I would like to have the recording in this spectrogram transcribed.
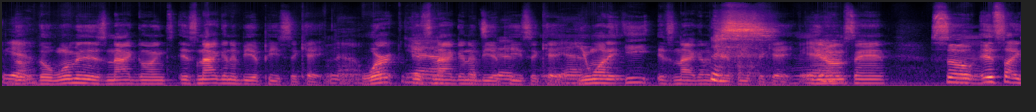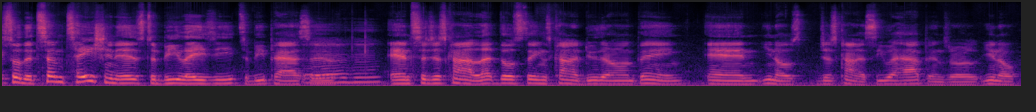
Yeah. The, the woman is not going. To, it's not gonna be a piece of cake. No. Work. Yeah, it's not gonna that's be a piece of cake. Yeah. You want to eat. It's not gonna be a piece of cake. Yeah. You know what I'm saying? So it's like so the temptation is to be lazy, to be passive, Mm-hmm. and to just kind of let those things kind of do their own thing, and you know just kind of see what happens, or you know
